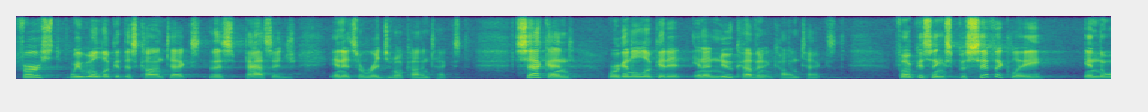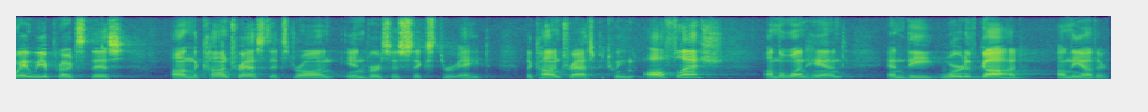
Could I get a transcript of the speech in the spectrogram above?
First, we will look at this context, this passage in its original context. Second, we're going to look at it in a new covenant context, focusing specifically in the way we approach this on the contrast that's drawn in verses 6 through 8. The contrast between all flesh on the one hand and the Word of God on the other.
